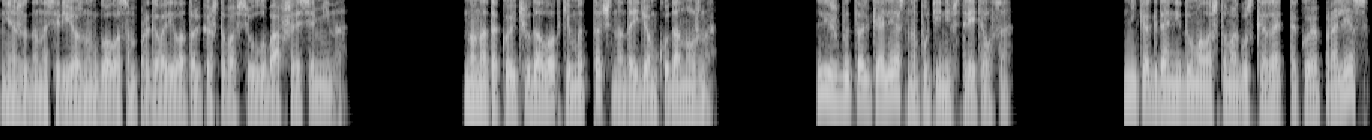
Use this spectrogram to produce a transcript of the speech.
неожиданно серьезным голосом проговорила только что вовсю улыбавшаяся Мина. Но на такой чудо-лодке мы точно дойдем куда нужно. Лишь бы только лес на пути не встретился. Никогда не думала, что могу сказать такое про лес,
